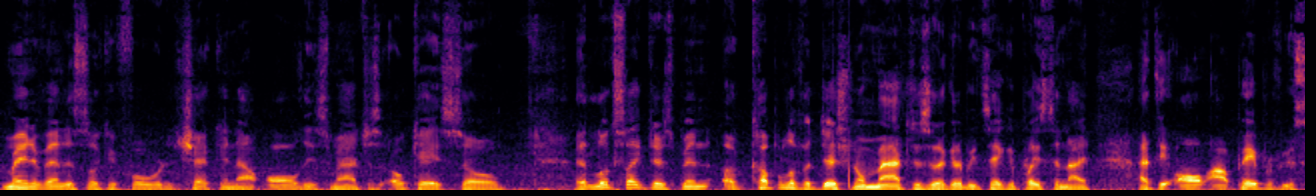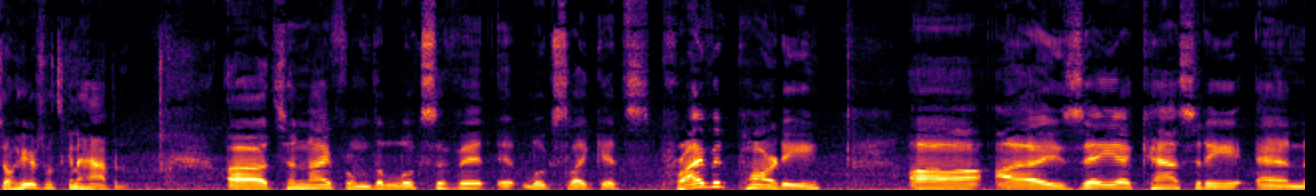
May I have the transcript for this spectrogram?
Main event is looking forward to checking out all these matches. Okay, so it looks like there's been a couple of additional matches that are going to be taking place tonight at the All Out pay per view. So here's what's going to happen. Uh, tonight, from the looks of it, it looks like it's Private Party, uh, Isiah Kassidy, and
